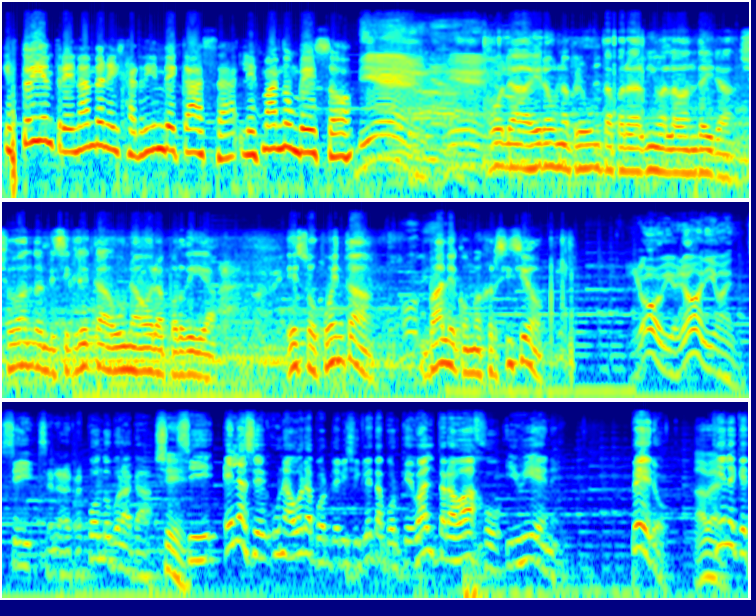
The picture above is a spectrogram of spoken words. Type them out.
Estoy entrenando en el jardín de casa. Les mando un beso. Bien, bien. Hola, era una pregunta para Aníbal Lavandeira. Yo ando en bicicleta una hora por día. ¿Eso cuenta? ¿Vale como ejercicio? Y obvio, ¿no, Aníbal? Sí, se le respondo por acá. Sí. Si él hace una hora por, de bicicleta porque va al trabajo y viene, pero tiene que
